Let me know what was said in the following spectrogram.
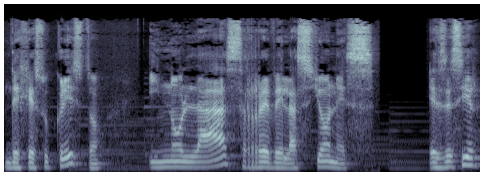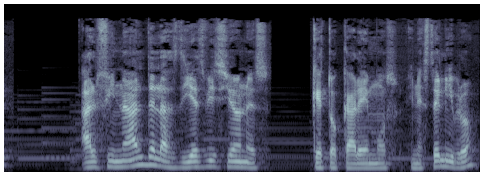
de Jesucristo y no las revelaciones. Es decir, al final de las 10 visiones que tocaremos en este libro,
